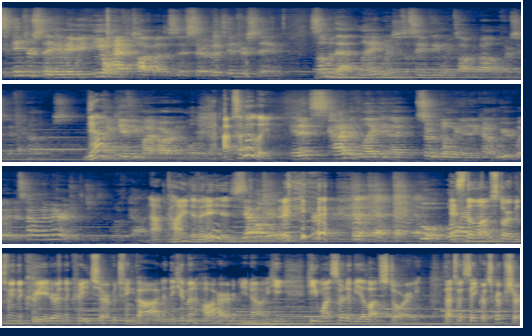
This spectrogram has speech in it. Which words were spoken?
It's interesting, and maybe you don't have to talk about this necessarily, but it's interesting. Some of that language is the same thing we talk about with our significant others. Yeah. I give you my heart, I'm holding nothing back. Absolutely. And it's kind of like, and I certainly don't mean it in any kind of weird way, but it's kind of like a marriage with Jesus, with God. Not kind of, it is. Yeah, okay. then. cool. Well, It's the love story between the creator and the creature, between God and the human heart. You know, he he wants there to be a love story. That's what sacred scripture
